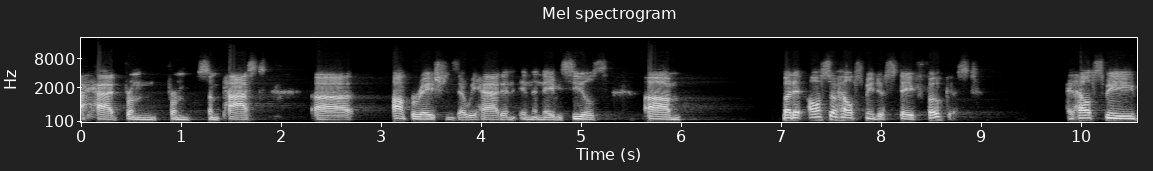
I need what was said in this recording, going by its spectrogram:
I had from from some past uh, operations that we had in, in the Navy SEALs. Um, but it also helps me to stay focused. It helps me,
